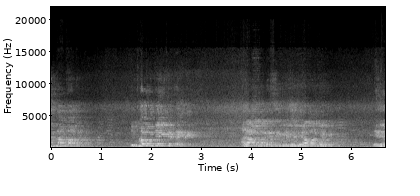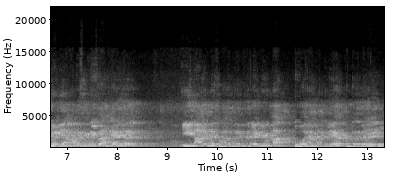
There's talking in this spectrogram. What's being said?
സിന്ദാബാദ്. വിപ്ലവം ജയിക്കട്ടെ. അതാണ് ഭഗത് സിംഗ് വിളിച്ച മുദ്രാവാക്യം ഇതിനു ഭഗത് സിംഗ് ഹത്യാണിത് ഈ നാടിന്റെ സ്വാതന്ത്ര്യത്തിന് വേണ്ടിയുള്ള പോരാട്ടത്തിൽ ഏർപ്പെട്ടതിന്റെ പേരിൽ.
